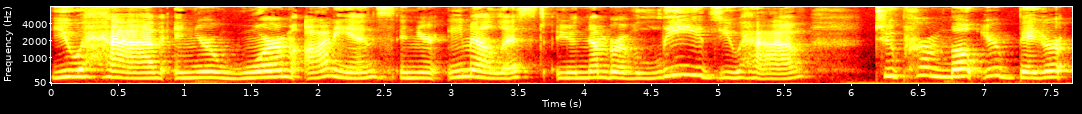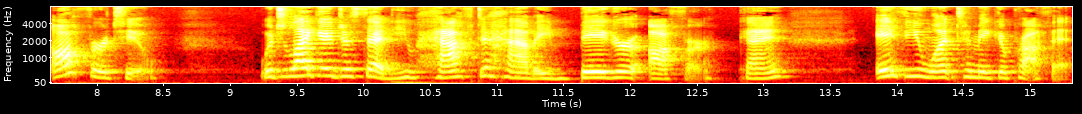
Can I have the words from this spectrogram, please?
you have in your warm audience, in your email list, your number of leads you have to promote your bigger offer to. Which, like I just said, you have to have a bigger offer, okay? If you want to make a profit.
